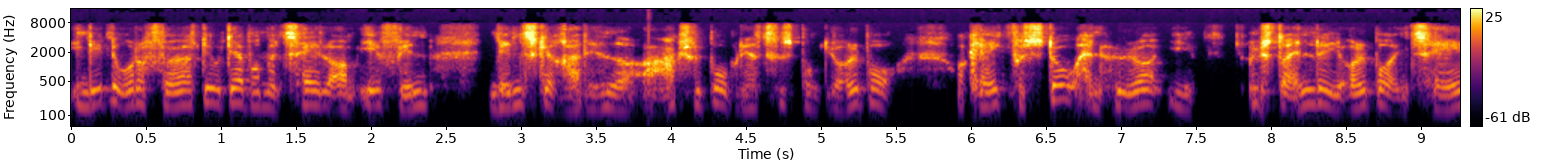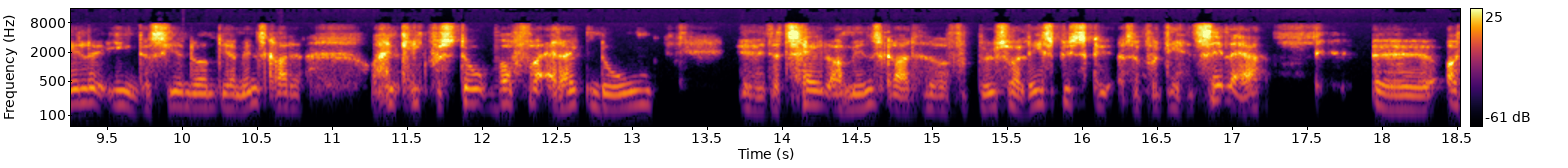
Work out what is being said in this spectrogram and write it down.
i 1948, det er jo der, hvor man taler om FN, menneskerettigheder, og Axel bor på det her tidspunkt i Aalborg, og kan ikke forstå, at han hører i Østeranlæg i Aalborg en tale, en, der siger noget om de her menneskerettigheder, og han kan ikke forstå, hvorfor er der ikke nogen, øh, der taler om menneskerettigheder for bøsser og lesbiske, altså for det han selv er. Øh, og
